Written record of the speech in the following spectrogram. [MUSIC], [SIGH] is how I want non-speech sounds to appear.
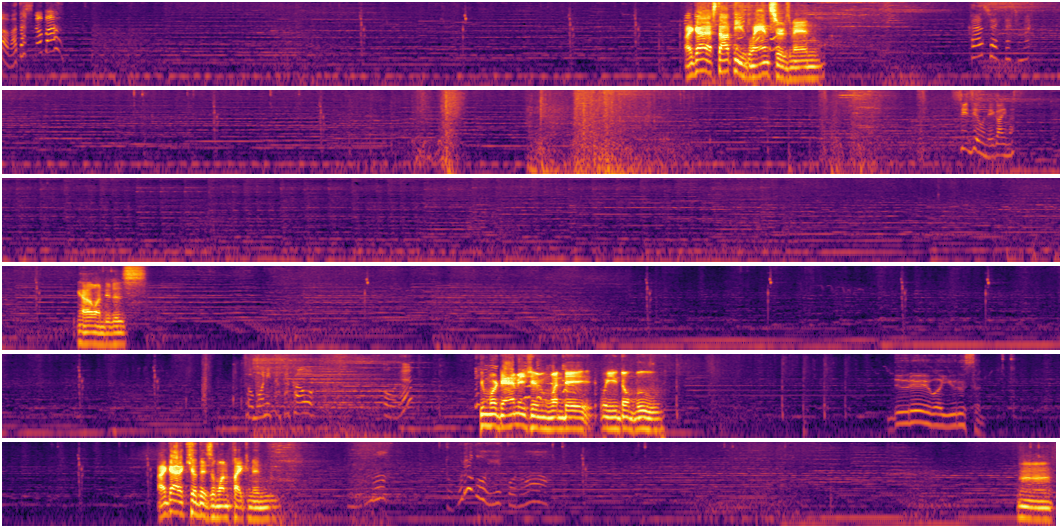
は私の番 I gotta stop these lancers, man. Haaland it is. Do more damage in one day when you don't move. I gotta kill this one pikeman. Hmm.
